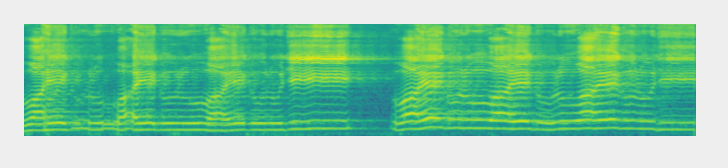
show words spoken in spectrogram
ਵਾਹਿਗੁਰੂ ਵਾਹਿਗੁਰੂ ਵਾਹਿਗੁਰੂ ਜੀ, ਵਾਹਿਗੁਰੂ ਵਾਹਿਗੁਰੂ ਵਾਹਿਗੁਰੂ ਜੀ।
